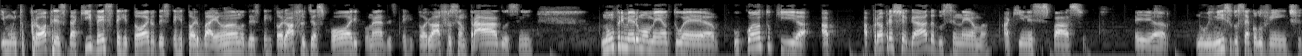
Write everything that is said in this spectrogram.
e muito próprias daqui, desse território, desse território baiano, desse território afrodiaspórico, né, desse território afrocentrado, assim. Num primeiro momento, é o quanto que a, própria chegada do cinema aqui nesse espaço, é, no início do século XX,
